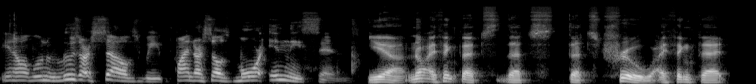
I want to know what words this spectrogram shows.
you know, when we lose ourselves, we find ourselves more in these sins. Yeah, no, I think that's that's that's true. I think that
